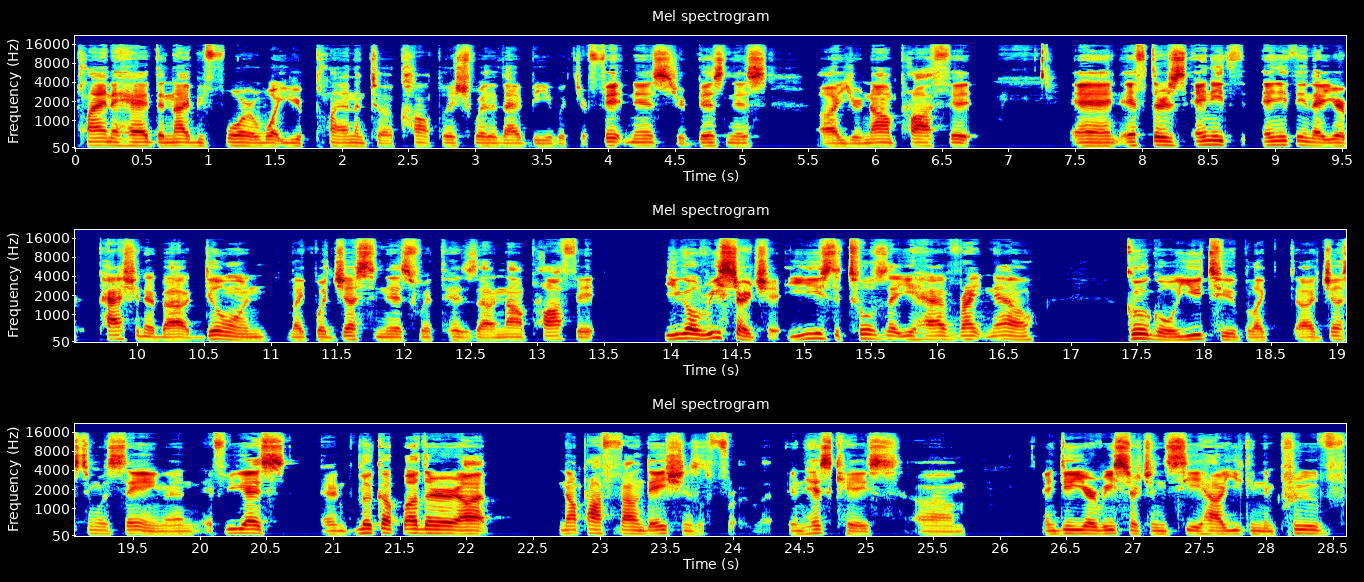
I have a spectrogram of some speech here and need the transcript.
plan ahead the night before what you're planning to accomplish, whether that be with your fitness, your business, uh, your nonprofit, And if there's any anything that you're passionate about doing, like what Justin is with his uh, nonprofit, you go research it. You use the tools that you have right now, Google, YouTube, like uh, Justin was saying, And If you guys and look up other uh, nonprofit foundations, for, in his case, um, and do your research and see how you can improve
